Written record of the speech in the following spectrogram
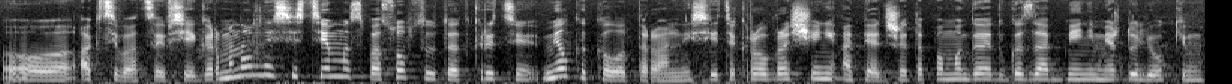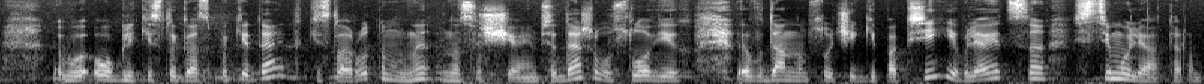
э, активация всей гормональной системы способствует открытию мелкоколлатеральной сети кровообращения. Опять же, это помогает в газообмене между легкими. Углекислый газ покидает, кислородом мы насыщаемся. Даже в условиях, э, в данном случае гипоксии, является стимулятором.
